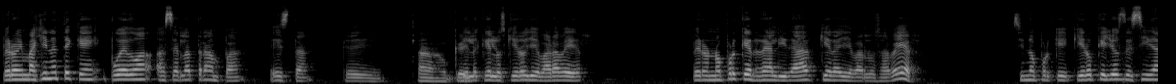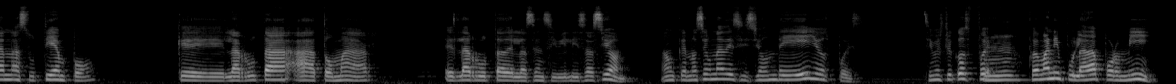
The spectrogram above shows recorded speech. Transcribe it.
Pero imagínate que puedo hacer la trampa, esta, que, Ah, ok. de la que los quiero llevar a ver, pero no porque en realidad quiera llevarlos a ver, sino porque quiero que ellos decidan a su tiempo que la ruta a tomar es la ruta de la sensibilización, aunque no sea una decisión de ellos, pues. ¿Sí me explico? Fue, Mm. fue manipulada por mí.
